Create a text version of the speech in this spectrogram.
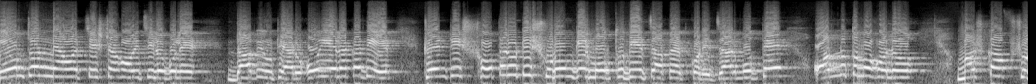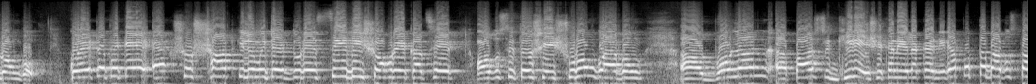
নিয়ন্ত্রণ নেওয়ার চেষ্টা হয়েছিল বলে দাবি উঠে আর ওই এলাকা দিয়ে ট্রেনটি সতেরোটি সুড়ঙ্গের মধ্য দিয়ে যাতায়াত করে, যার মধ্যে অন্যতম হলো মাসকাফ সুড়ঙ্গ। কোয়েটা থেকে একশো সাত কিলোমিটার দূরে সিদি শহরের কাছে অবস্থিত সেই সুরঙ্গ এবং বোলান পাস ঘিরে সেখানে এলাকায় নিরাপত্তা ব্যবস্থা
